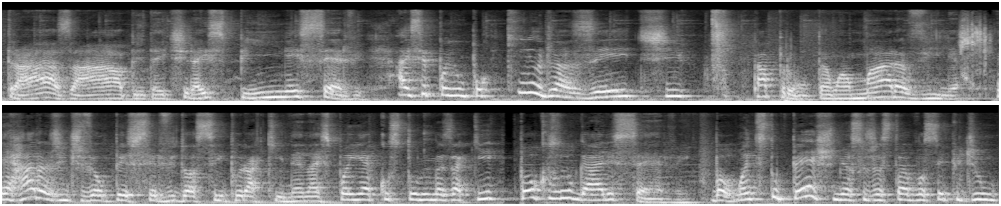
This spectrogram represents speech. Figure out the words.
traz, abre, daí tira a espinha e serve. Aí você põe um pouquinho de azeite, Tá pronto, é uma maravilha. É raro a gente ver um peixe servido assim por aqui, né? Na Espanha é costume, mas aqui poucos lugares servem. Bom, antes do peixe, minha sugestão é você pedir um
